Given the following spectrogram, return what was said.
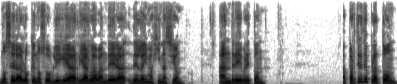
no será lo que nos obligue a arriar la bandera de la imaginación. André Breton. A partir de Platón,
